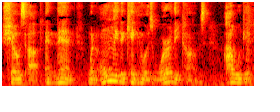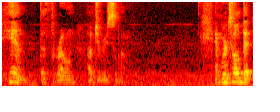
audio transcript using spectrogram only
shows up. And then, when only the king who is worthy comes, I will give him the throne of Jerusalem. And we're told that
